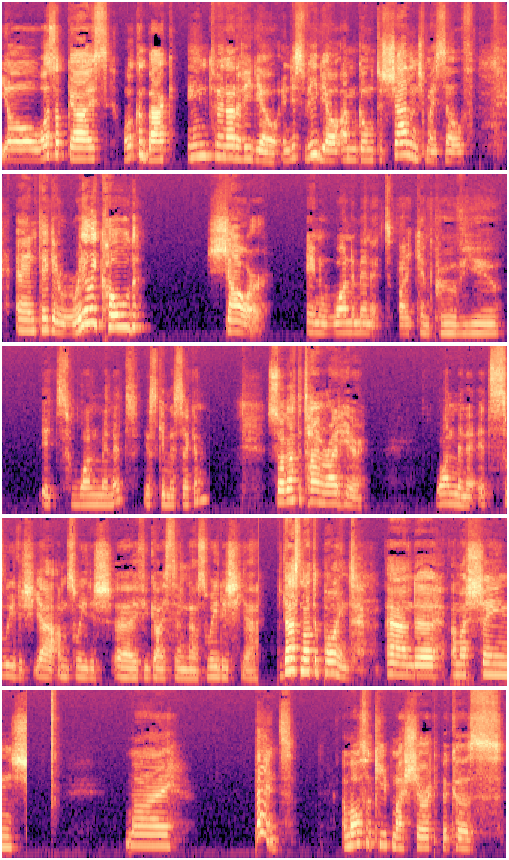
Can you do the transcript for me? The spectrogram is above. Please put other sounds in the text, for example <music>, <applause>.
Yo, what's up guys? Welcome back into another video. In this video I'm going to challenge myself and take a really cold shower in one minute. I can prove you it's one minute. Just give me a second. So I got the timer right here. One minute. It's Swedish. Yeah, I'm Swedish. Uh, if you guys didn't know Swedish, yeah. But that's not the point. And uh, I must change my pants. I'm also keep my shirt because,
